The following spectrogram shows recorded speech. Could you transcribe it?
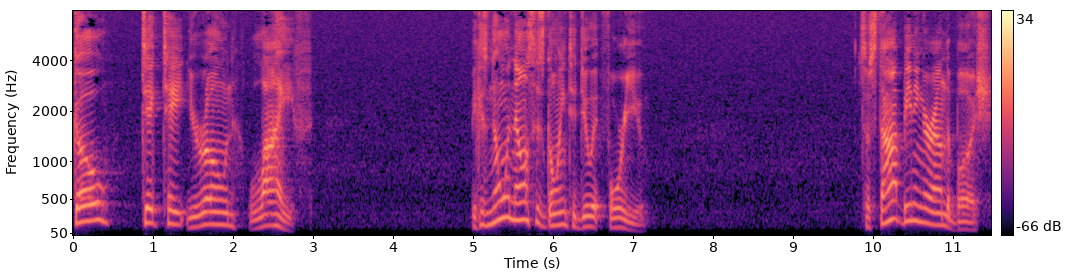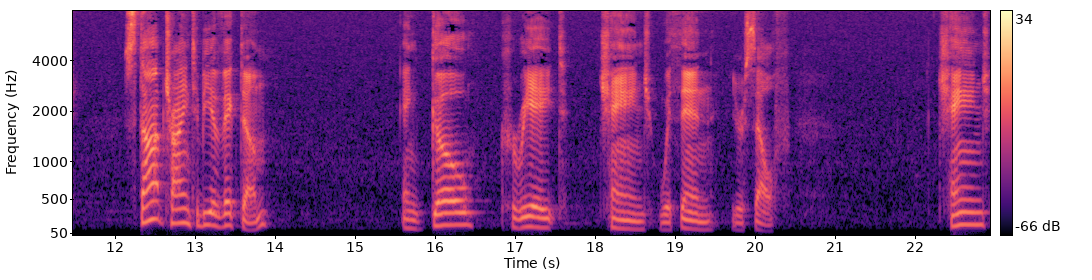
Go dictate your own life. Because no one else is going to do it for you. So stop beating around the bush. Stop trying to be a victim. And go create change within yourself. Change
